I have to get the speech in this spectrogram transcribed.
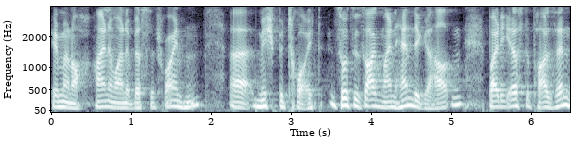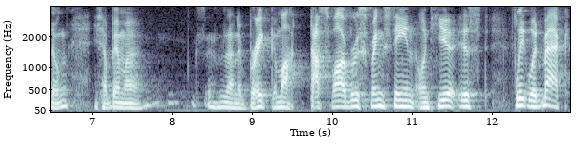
immer noch einer meiner besten Freunde, äh, mich betreut, sozusagen meine Hände gehalten bei den ersten paar Sendungen. Ich habe immer eine Break gemacht. Das war Bruce Springsteen und hier ist Fleetwood Mac.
